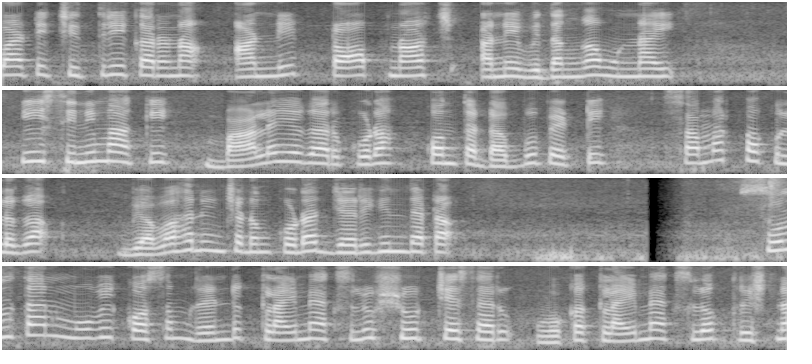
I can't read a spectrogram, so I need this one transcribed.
వాటి చిత్రీకరణ అన్ని టాప్ నాచ్ అనే విధంగా ఉన్నాయి. ఈ సినిమాకి బాలయ్య గారు కూడా కొంత డబ్బు పెట్టి సమర్పకులుగా వ్యవహరించడం కూడా జరిగిందట. సుల్తాన్ మూవీ కోసం రెండు క్లైమాక్స్లు షూట్ చేశారు. ఒక క్లైమాక్స్లో కృష్ణ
